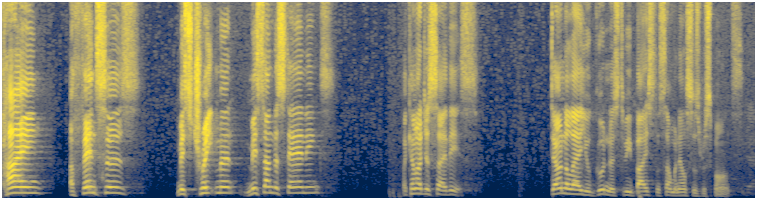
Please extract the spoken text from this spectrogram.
pain, offenses, mistreatment, misunderstandings. But can I just say this? Don't allow your goodness to be based on someone else's response. Right?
